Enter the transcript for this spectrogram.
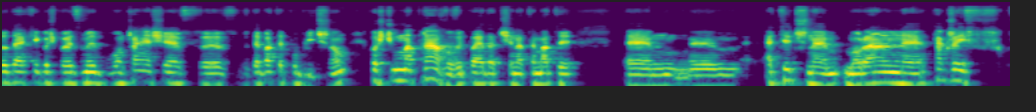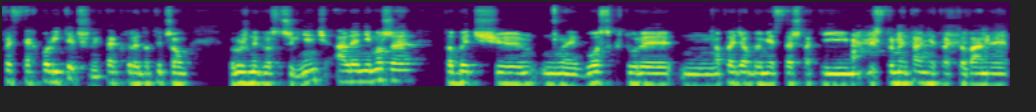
do, do jakiegoś, powiedzmy, włączania się w, w debatę publiczną. Kościół ma prawo wypowiadać się na tematy etyczne, moralne, także i w kwestiach politycznych, te, które dotyczą różnych rozstrzygnięć, ale nie może to być głos, który no powiedziałbym jest też taki instrumentalnie traktowany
